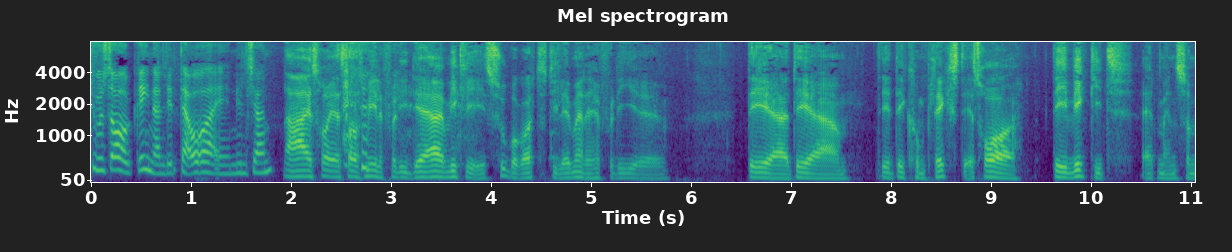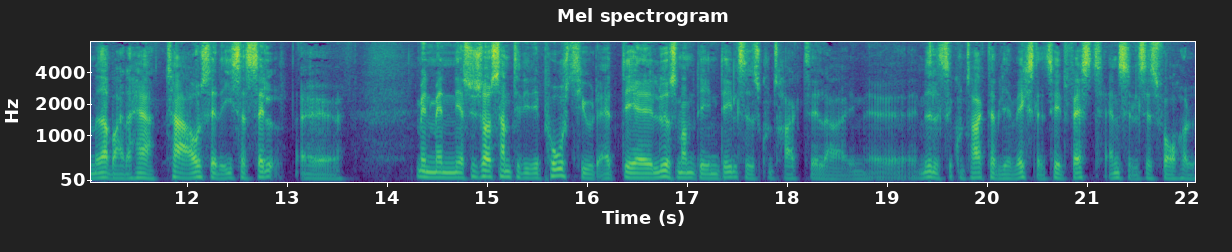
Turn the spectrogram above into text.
Du står og griner lidt derovre, øh, Nils John. Nej, jeg tror, jeg står og smiler, fordi det er virkelig et super godt dilemma, det her, fordi øh, det, er, det, er, det, det er komplekst. Jeg tror, det er vigtigt, at man som medarbejder her tager afsættet i sig selv. Øh, men, men jeg synes også samtidig, det er positivt, at det lyder som om, det er en deltidskontrakt eller en øh, midlertidig kontrakt, der bliver vekslet til et fast ansættelsesforhold.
